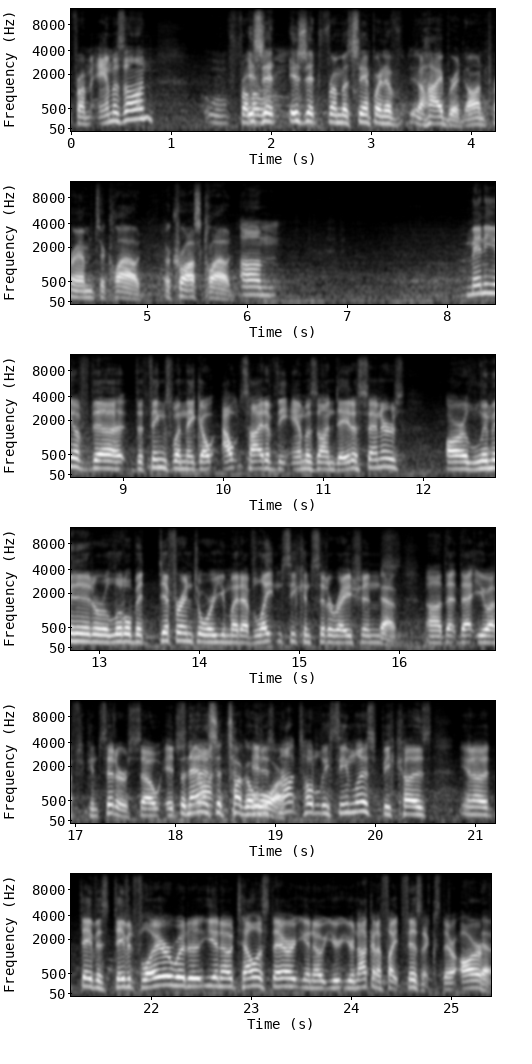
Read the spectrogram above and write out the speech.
from Amazon. From Is it, is it from a standpoint of you know, hybrid, on-prem to cloud, across cloud? Um, many of the, the things when they go outside of the Amazon data centers are limited or a little bit different, or you might have latency considerations Yeah. uh, that, that you have to consider. So it's So then not, it's a tug of It is war. not totally seamless because, you know, Davis, David Floyer would uh, you know, tell us there, you know, you're, you're not going to fight physics. There are Yeah.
